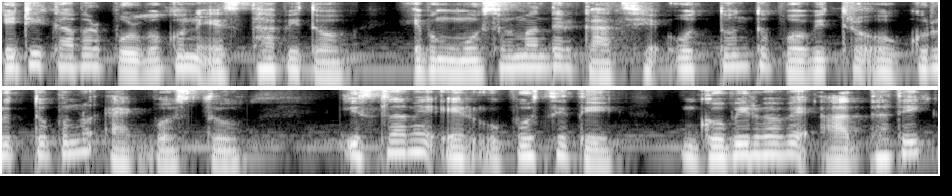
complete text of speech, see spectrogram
এটি কাবার পূর্বকোণে স্থাপিত এবং মুসলমানদের কাছে অত্যন্ত পবিত্র ও গুরুত্বপূর্ণ এক বস্তু। ইসলামে এর উপস্থিতি গভীরভাবে আধ্যাত্মিক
